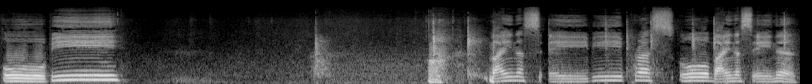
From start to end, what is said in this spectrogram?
5b, 어, 마이너스 ab 플러스 5 마이너스 a는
